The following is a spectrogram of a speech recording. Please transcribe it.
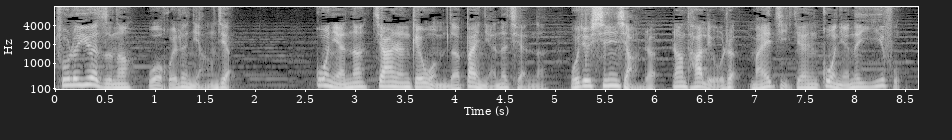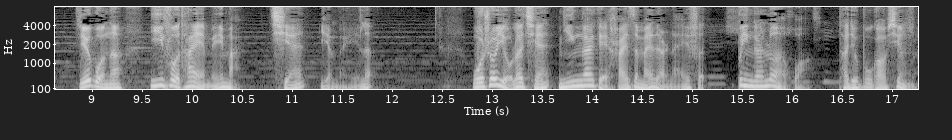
出了月子呢，我回了娘家。过年呢，家人给我们的拜年的钱呢，我就心想着让他留着买几件过年的衣服。结果呢，衣服他也没买，钱也没了。我说有了钱，你应该给孩子买点奶粉，不应该乱花。他就不高兴了。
